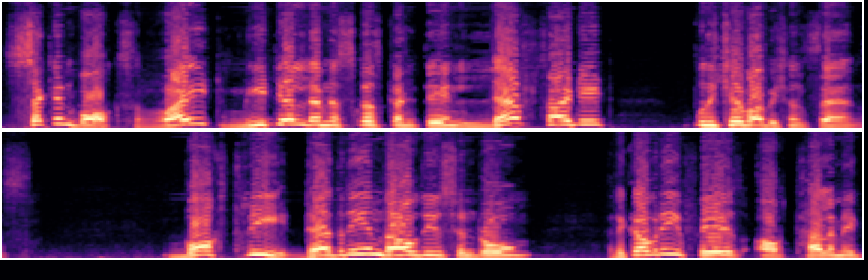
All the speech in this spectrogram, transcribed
Second box, right medial lemniscus contain left sided position vibration sense. Box 3, Dejerine-Roussy syndrome, recovery phase of thalamic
